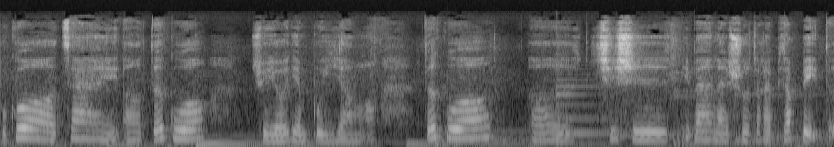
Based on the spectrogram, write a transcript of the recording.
不过在呃德国却有一点不一样哦，德国。呃，其实一般来说，大概比较北的，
